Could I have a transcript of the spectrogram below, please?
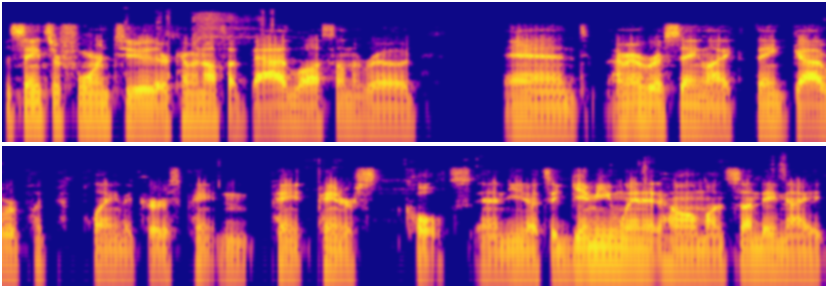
the Saints are four and two. They're coming off a bad loss on the road, and I remember us saying like, thank God we're pl- playing the Curtis Painton Paint, Painters Colts, and you know it's a gimme win at home on Sunday night,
